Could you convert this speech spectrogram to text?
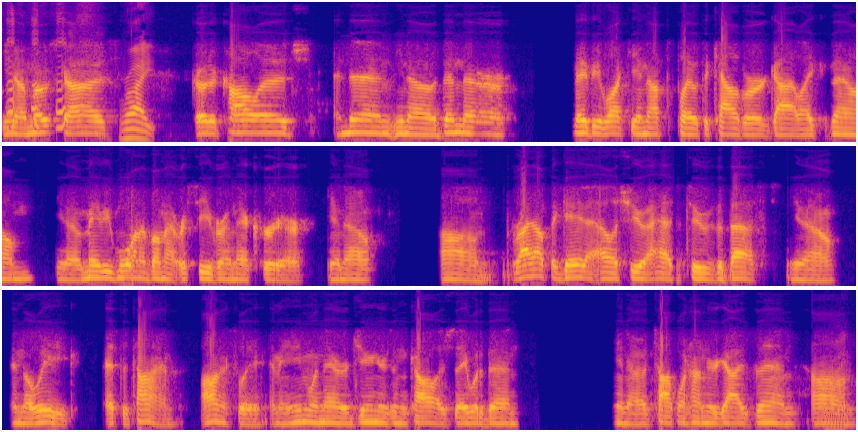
You know, most guys right go to college and then, you know, then they're maybe lucky enough to play with a caliber guy like them, you know, maybe one of them at receiver in their career, you know. Um, right out the gate at LSU, I had two of the best, you know, in the league at the time, honestly. I mean, even when they were juniors in college, they would have been, you know, top 100 guys then. Um, right.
